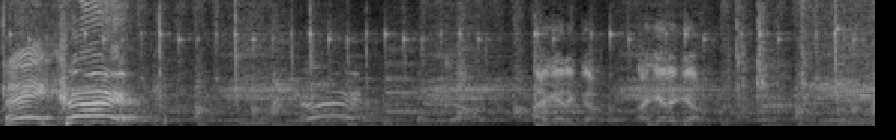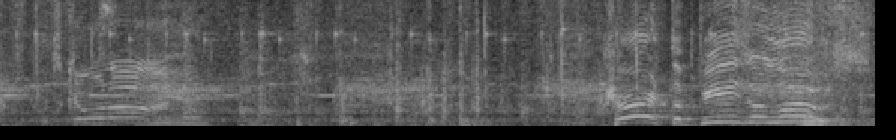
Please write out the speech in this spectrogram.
Hey, Kurt! I gotta go. I gotta go. What's going on? Man. Kurt, the bees are loose!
